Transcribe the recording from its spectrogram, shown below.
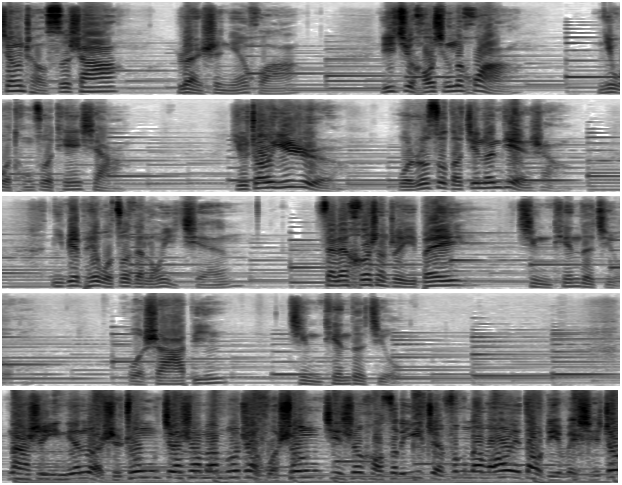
疆场厮杀，乱世年华，一句豪情的话，你我同坐天下。有朝一日，我若坐到金銮殿上，你便陪我坐在龙椅前，再来喝上这一杯敬天的酒。我是阿斌，敬天的酒。那是一年乱世中，江山漫步战火声，今生好似了一阵风，那王位到底为谁争？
